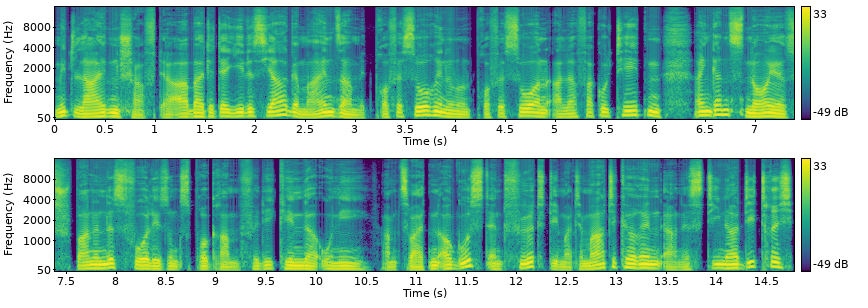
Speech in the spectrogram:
mit Leidenschaft Wissenschaft erarbeitet er jedes Jahr gemeinsam mit Professorinnen und Professoren aller Fakultäten ein ganz neues, spannendes Vorlesungsprogramm für die Kinderuni. Am 2. August entführt die Mathematikerin Ernestina Dietrich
